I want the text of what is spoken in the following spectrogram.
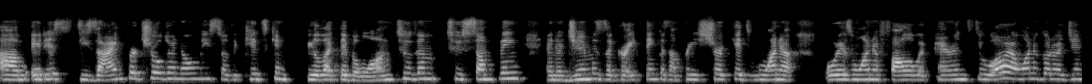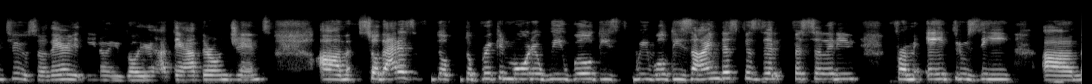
Um, it is designed for children only, so the kids can feel like they belong to them to something. And a gym is a great thing because I'm pretty sure kids want to always want to follow what parents do. Oh, I want to go to a gym too. So there, you know, you go. You have to have their own gyms. Um, so that is the, the brick and mortar. We will these we will design this facility from A through Z. Um,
